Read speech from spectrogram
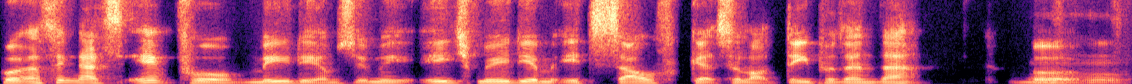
But I think that's it for mediums. I mean, each medium itself gets a lot deeper than that. But Mhm.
